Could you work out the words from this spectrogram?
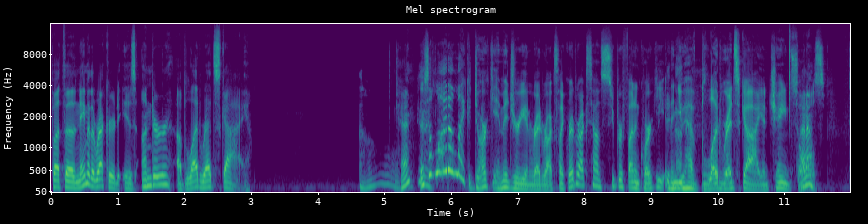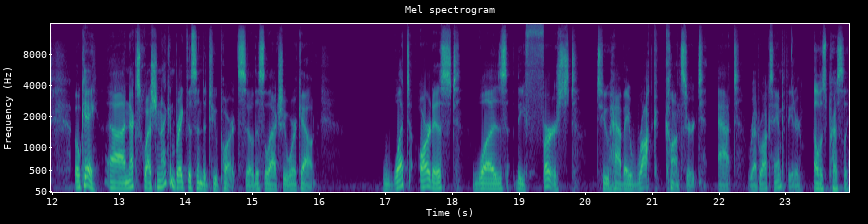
but the name of the record is Under a Blood Red Sky. Okay. There's a lot of like dark imagery in Red Rocks. Like Red Rocks sounds super fun and quirky, and then you have blood red sky and chainsaws. Okay, uh, next question. I can break this into two parts, so this will actually work out. What artist was the first to have a rock concert at Red Rocks Amphitheater? Elvis Presley.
